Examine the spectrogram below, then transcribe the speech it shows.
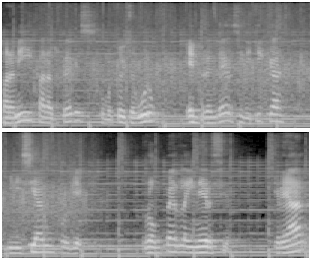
Para mí para ustedes, como estoy seguro, emprender significa iniciar un proyecto, romper la inercia, crear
